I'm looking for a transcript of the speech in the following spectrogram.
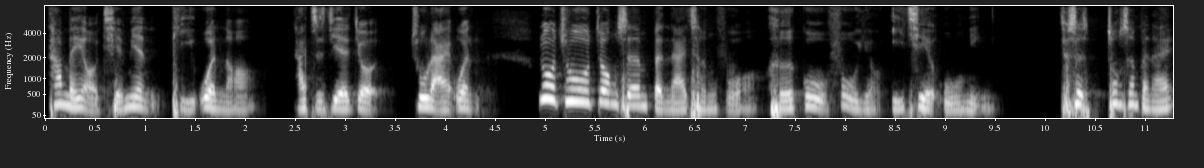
他没有前面提问哦，他直接就出来问。若诸众生本来成佛，何故复有一切无明？就是众生本来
